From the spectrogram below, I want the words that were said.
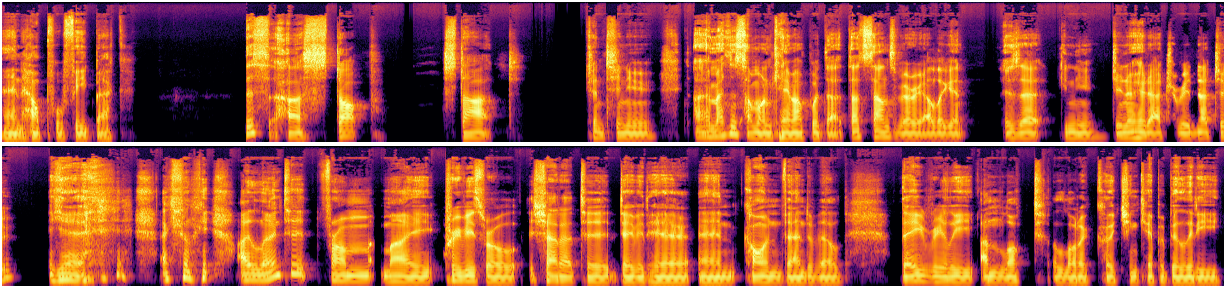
and helpful feedback. This uh, stop, start, continue. I imagine someone came up with that. That sounds very elegant. Is it? Can you? Do you know who to attribute that to? Yeah, actually, I learned it from my previous role. Shout out to David Hare and Cohen Vanderveld. They really unlocked a lot of coaching capability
